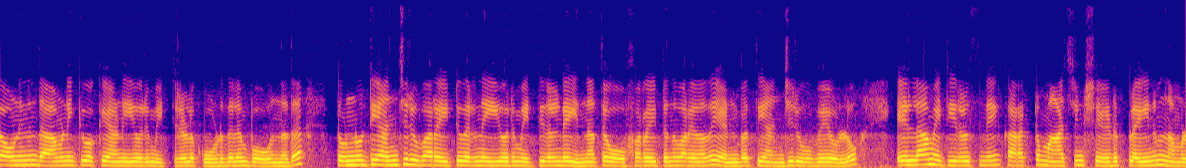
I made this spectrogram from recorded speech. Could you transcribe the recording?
ഗൗണിനും ധാവണിക്കും ഒക്കെയാണ് ഈ ഒരു മെറ്റീരിയൽ കൂടുതലും പോകുന്നത്. തൊണ്ണൂറ്റി അഞ്ച് രൂപ റേറ്റ് വരുന്ന ഈ ഒരു മെറ്റീരിയലിന്റെ ഇന്നത്തെ ഓഫർ റേറ്റ് എന്ന് പറയുന്നത് എൺപത്തി അഞ്ച് രൂപയേ ഉള്ളൂ. എല്ലാ മെറ്റീരിയൽസിന്റെയും കറക്റ്റ് മാച്ചിങ് ഷെയ്ഡ് പ്ലെയിനും നമ്മൾ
